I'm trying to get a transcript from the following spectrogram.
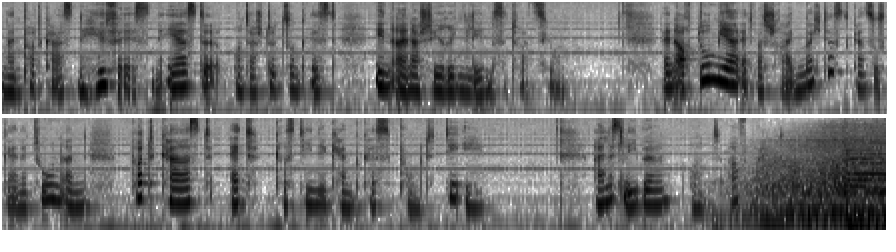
mein Podcast eine Hilfe ist, eine erste Unterstützung ist in einer schwierigen Lebenssituation. Wenn auch du mir etwas schreiben möchtest, kannst du es gerne tun an podcast.christinekempkes.de. Alles Liebe und auf bald.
